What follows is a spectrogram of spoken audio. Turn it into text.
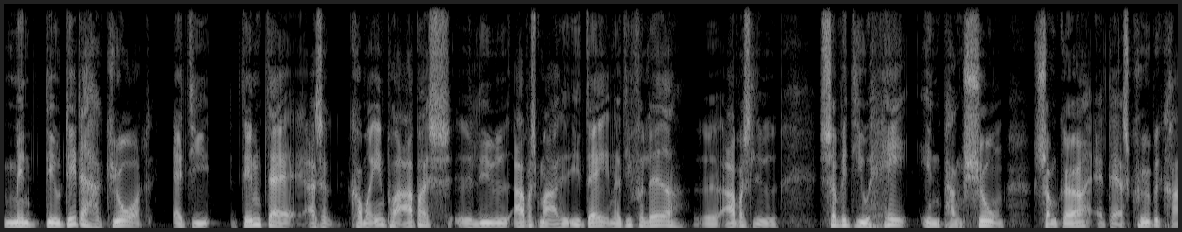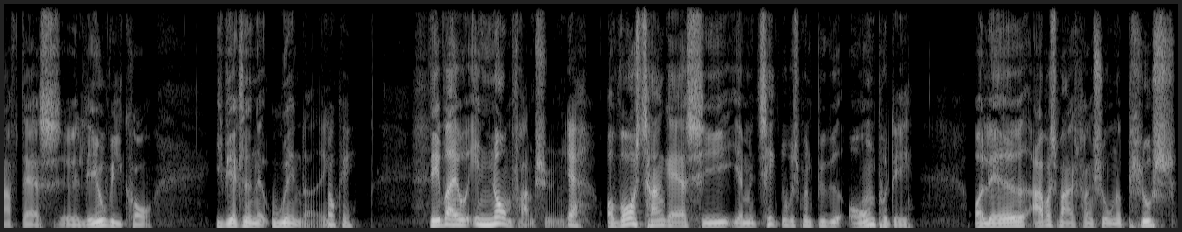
men det er jo det, der har gjort, at de, dem, der altså, kommer ind på arbejdslivet, arbejdsmarkedet i dag, når de forlader øh, arbejdslivet, så vil de jo have en pension, som gør, at deres købekraft, deres øh, levevilkår i virkeligheden er uændret. Ikke? Okay. Det var jo enormt fremsynet. Ja. Og vores tanke er at sige, jamen tænk nu, hvis man byggede oven på det, og lavede arbejdsmarkedspensioner plus,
